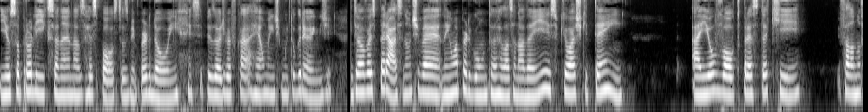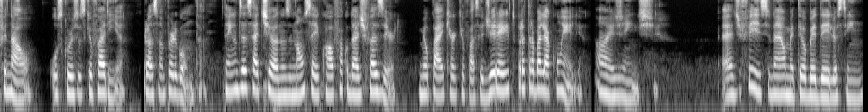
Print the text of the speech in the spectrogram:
E eu sou prolixa, né, nas respostas, me perdoem. Esse episódio vai ficar realmente muito grande. Então eu vou esperar. Se não tiver nenhuma pergunta relacionada a isso, que eu acho que tem, aí eu volto para essa daqui e falo no final os cursos que eu faria. Próxima pergunta. Tenho 17 anos e não sei qual faculdade fazer. Meu pai quer que eu faça direito para trabalhar com ele. Ai, gente é difícil, né? Eu meter o bedelho assim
